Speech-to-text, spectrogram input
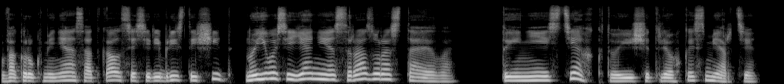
Вокруг меня соткался серебристый щит, но его сияние сразу растаяло. Ты не из тех, кто ищет легкой смерти,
